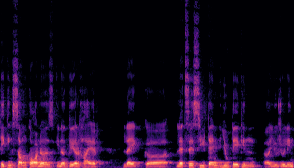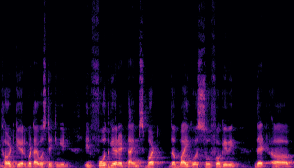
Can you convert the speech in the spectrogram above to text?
taking some corners in a gear higher like uh, let's say c10 you take in uh, usually in third gear but i was taking it in fourth gear at times but the bike was so forgiving that uh,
